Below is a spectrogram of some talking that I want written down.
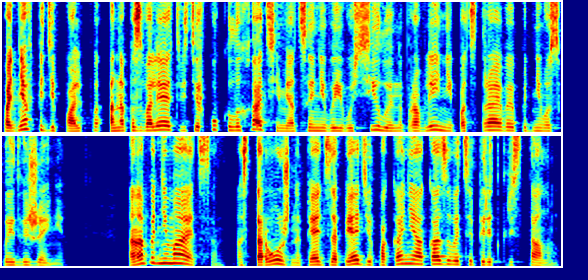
Подняв педипальпы, она позволяет ветерку колыхать ими, оценивая его силу и направление подстраивая под него свои движения. Она поднимается, осторожно, пять за пятью, пока не оказывается перед кристаллом.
